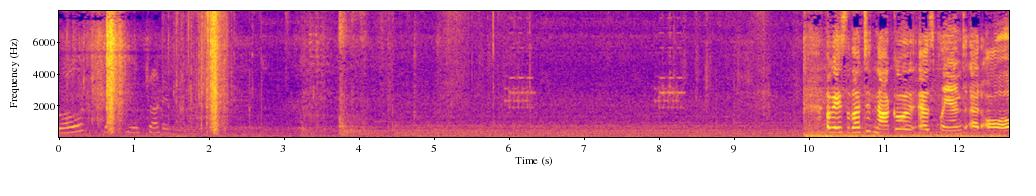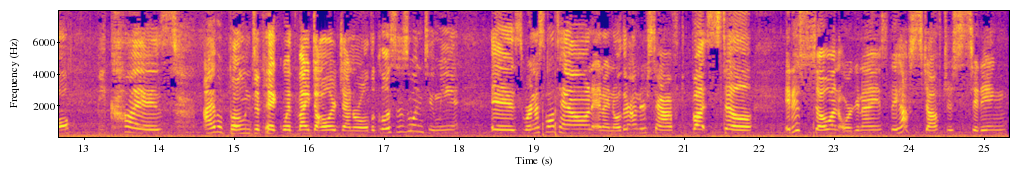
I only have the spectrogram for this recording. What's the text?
Go. That's your truck. Okay, so that did not go as planned at all because I have a bone to pick with my Dollar General. The closest one to me is, we're in a small town and I know they're understaffed, but still, it is so unorganized. They have stuff just sitting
